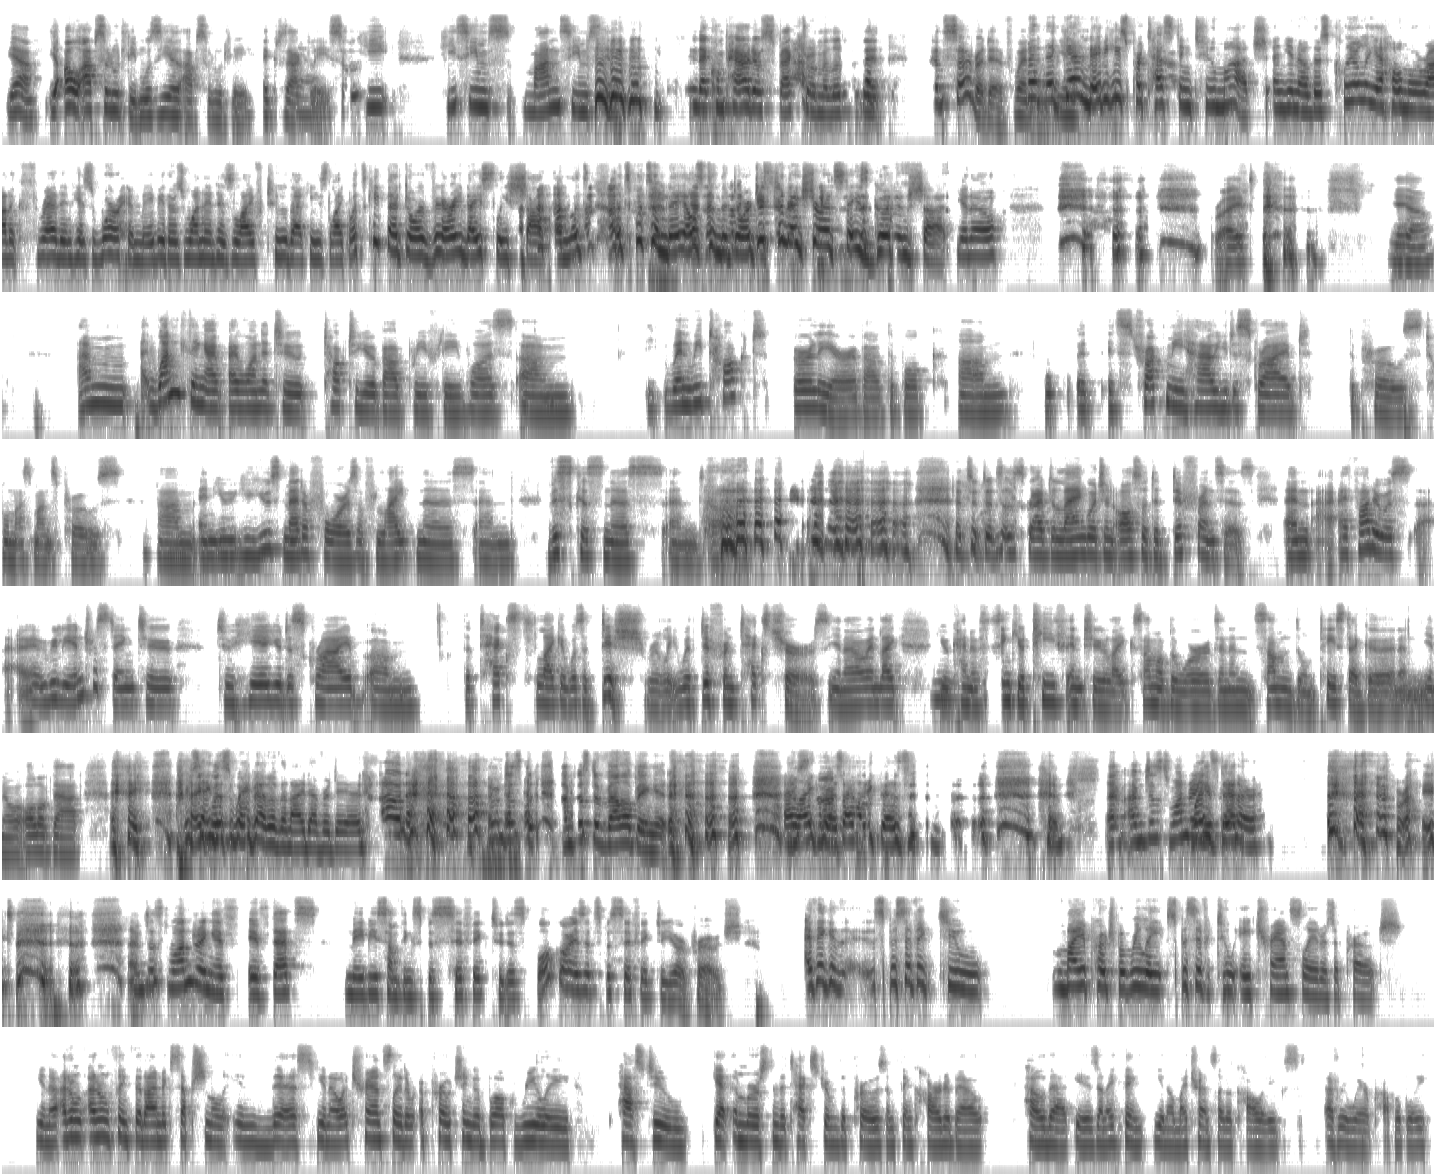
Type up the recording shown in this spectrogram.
Yeah. Yeah. Oh, absolutely. Musil, absolutely. Exactly. Yeah. So he he seems Mann seems in, in the comparative spectrum a little bit conservative when but again you know, maybe he's protesting too much and you know there's clearly a homoerotic thread in his work and maybe there's one in his life too that he's like let's keep that door very nicely shut and let's let's put some nails in the door just to make sure it stays good and shut you know? Right. Yeah. Um one thing I, I wanted to talk to you about briefly was um when we talked earlier about the book um, it, it struck me how you described the prose, Thomas Mann's prose. Mm-hmm. Um, and you, you used metaphors of lightness and viscousness and uh, to, to, describe the language and also the differences. And I, I thought it was uh, really interesting to to hear you describe um, the text like it was a dish really with different textures you know and like mm. you kind of sink your teeth into like some of the words and then some don't taste that good and you know all of that. You're saying was, this way better than i'd ever did. Oh no. I'm just i'm just developing it. I like this i like this. And I'm, I'm just wondering When's if dinner that, right. I'm just wondering if if that's maybe something specific to this book or is it specific to your approach? I think it's specific to my approach, but really specific to a translator's approach. You know, I don't I don't think that I'm exceptional in this. You know, a translator approaching a book really has to get immersed in the texture of the prose and think hard about how that is. And I think, you know, my translator colleagues everywhere probably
